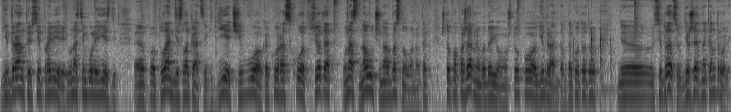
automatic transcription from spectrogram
гидранты все проверить. У нас тем более есть э, план дислокации, где, чего, какой расход. Все это у нас научно обосновано. Так, что по пожарным водоемам, что по гидрантам. Так вот эту э, ситуацию держать на контроле.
